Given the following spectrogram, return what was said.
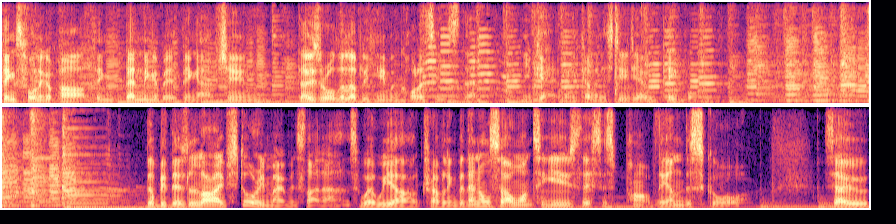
things falling apart, things bending a bit, being out of tune, those are all the lovely human qualities that you get when you come in a studio with people. There'll be those live story moments like that where we are traveling, but then also I want to use this as part of the underscore. So,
